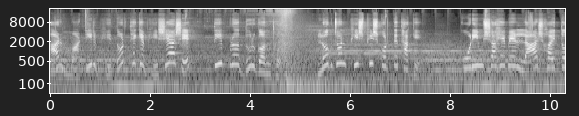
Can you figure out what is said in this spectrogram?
আর মাটির ভেতর থেকে ভেসে আসে তীব্র দুর্গন্ধ। লোকজন ফিসফিস করতে থাকে। করিম সাহেবের লাশ হয়তো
